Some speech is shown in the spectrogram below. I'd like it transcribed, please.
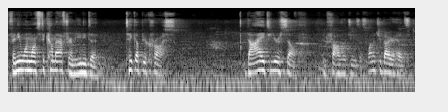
If anyone wants to come after him, you need to take up your cross, die to yourself, and follow Jesus. Why don't you bow your heads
